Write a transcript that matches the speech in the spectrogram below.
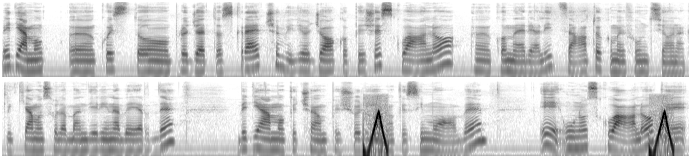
Vediamo eh, questo progetto Scratch, videogioco pesce squalo, eh, come è realizzato e come funziona. Clicchiamo sulla bandierina verde, vediamo che c'è un pesciolino che si muove e uno squalo che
